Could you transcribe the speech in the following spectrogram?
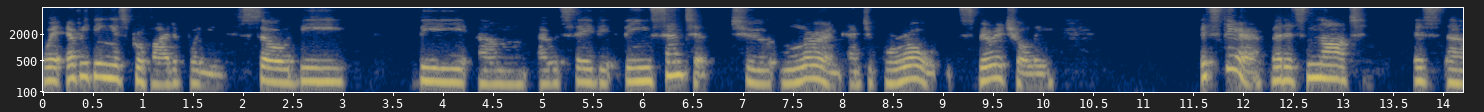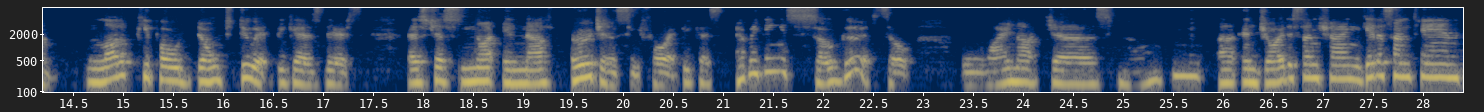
where everything is provided for you. So the the um, i would say the, the incentive to learn and to grow spiritually it's there but it's not it's um, a lot of people don't do it because there's there's just not enough urgency for it because everything is so good. So why not just you know uh, enjoy the sunshine, get a suntan,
